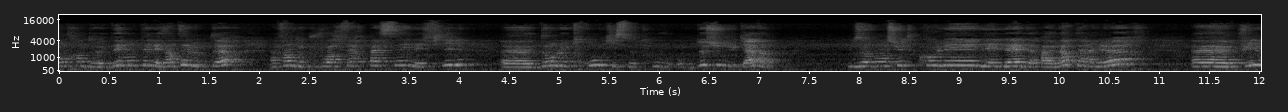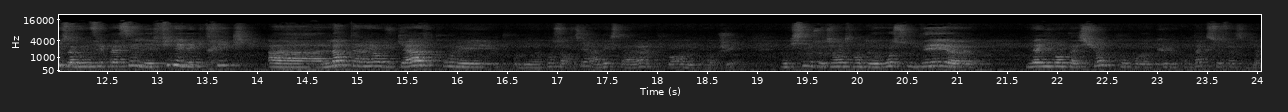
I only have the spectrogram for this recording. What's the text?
en train de démonter les interrupteurs afin de pouvoir faire passer les fils euh, dans le trou qui se trouve au-dessus du cadre. Nous avons ensuite collé les LED à l'intérieur, euh, puis nous avons fait passer les fils électriques à l'intérieur du cadre pour les, ressortir à l'extérieur et pouvoir les brancher. Donc ici nous étions en train de ressouder euh, l'alimentation pour que le contact se fasse bien.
